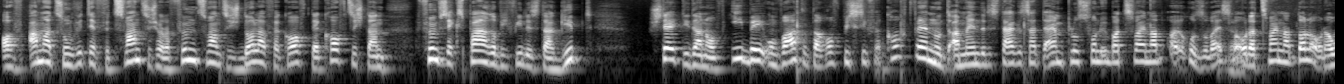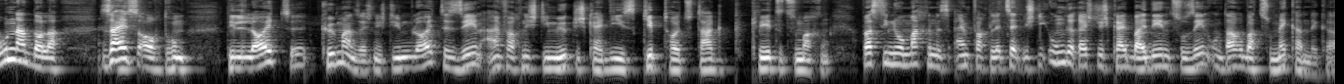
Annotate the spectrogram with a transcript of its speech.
auf Amazon wird der für 20 oder 25 Dollar verkauft. Der kauft sich dann 5, 6 Paare, wie viel es da gibt, stellt die dann auf Ebay und wartet darauf, bis sie verkauft werden. Und am Ende des Tages hat er einen Plus von über 200 Euro, so weißt du, oder 200 Dollar oder 100 Dollar. Sei es auch drum. Die Leute kümmern sich nicht. Die Leute sehen einfach nicht die Möglichkeit, die es gibt, heutzutage Knete zu machen. Was die nur machen, ist einfach letztendlich die Ungerechtigkeit bei denen zu sehen und darüber zu meckern, Dicker.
